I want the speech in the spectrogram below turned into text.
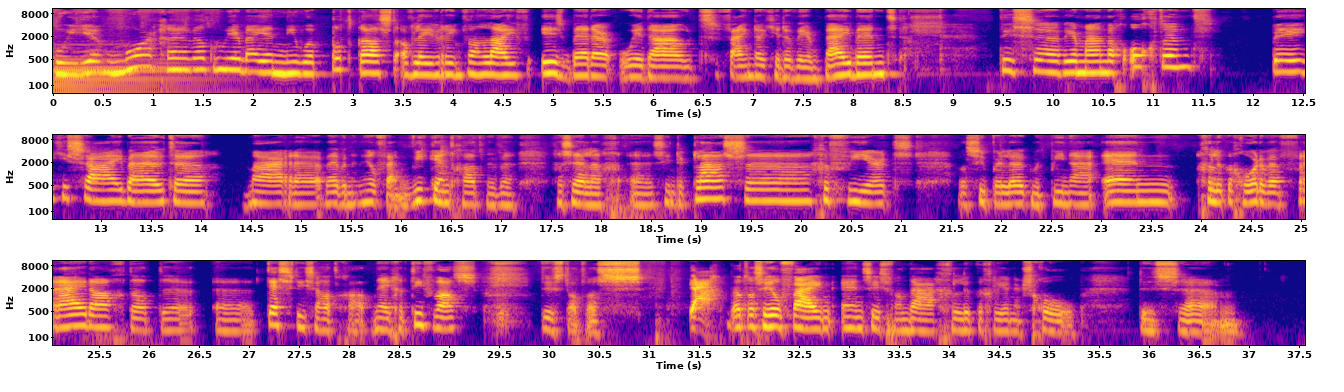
Goedemorgen, welkom weer bij een nieuwe podcast aflevering van Life is Better Without. Fijn dat je er weer bij bent. Het is uh, weer maandagochtend, beetje saai buiten, maar uh, we hebben een heel fijn weekend gehad. We hebben gezellig uh, Sinterklaas gevierd. Was super leuk met Pina en gelukkig hoorden we vrijdag dat de test die ze had gehad negatief was. Dus dat was, ja, dat was heel fijn. En ze is vandaag gelukkig weer naar school. Dus um,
